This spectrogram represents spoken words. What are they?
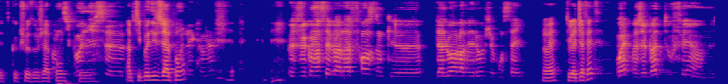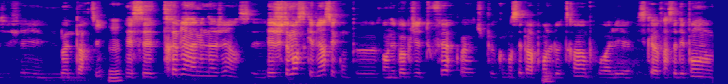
peut-être quelque chose au Japon. Un petit bonus. un petit bonus Japon. Je vais commencer vers la France, donc euh, la Loire à vélo, je conseille. Ouais, tu l'as déjà faite? Ouais, bah, j'ai pas tout fait, hein, mais j'ai fait une bonne partie. Mmh. Et c'est très bien aménagé. Hein, et justement, ce qui est bien, c'est qu'on peut. Enfin, on n'est pas obligé de tout faire, quoi. Tu peux commencer par prendre mmh. le train pour aller. Jusqu'à... Enfin, ça dépend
